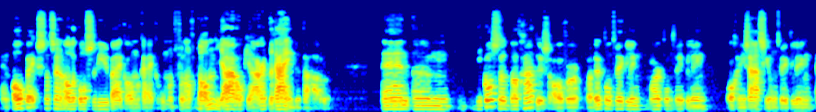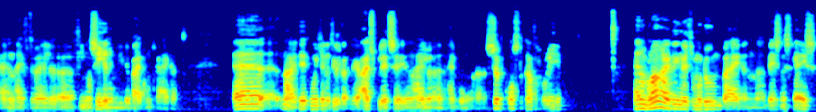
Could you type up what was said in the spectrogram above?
En OPEX, dat zijn alle kosten die erbij komen kijken om het vanaf dan jaar op jaar draaiende te houden. En um, die kosten, dat gaat dus over productontwikkeling, marktontwikkeling, organisatieontwikkeling en eventuele uh, financiering die erbij komt kijken. Uh, nou, dit moet je natuurlijk weer uitsplitsen in een hele, heleboel uh, subkostencategorieën. En een belangrijk ding dat je moet doen bij een business case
